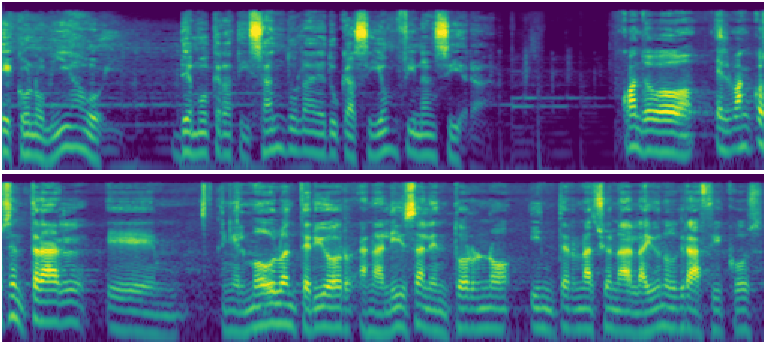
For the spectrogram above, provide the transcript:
Economía Hoy, democratizando la educación financiera. Cuando el Banco Central eh, en el módulo anterior analiza el entorno internacional, hay unos gráficos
